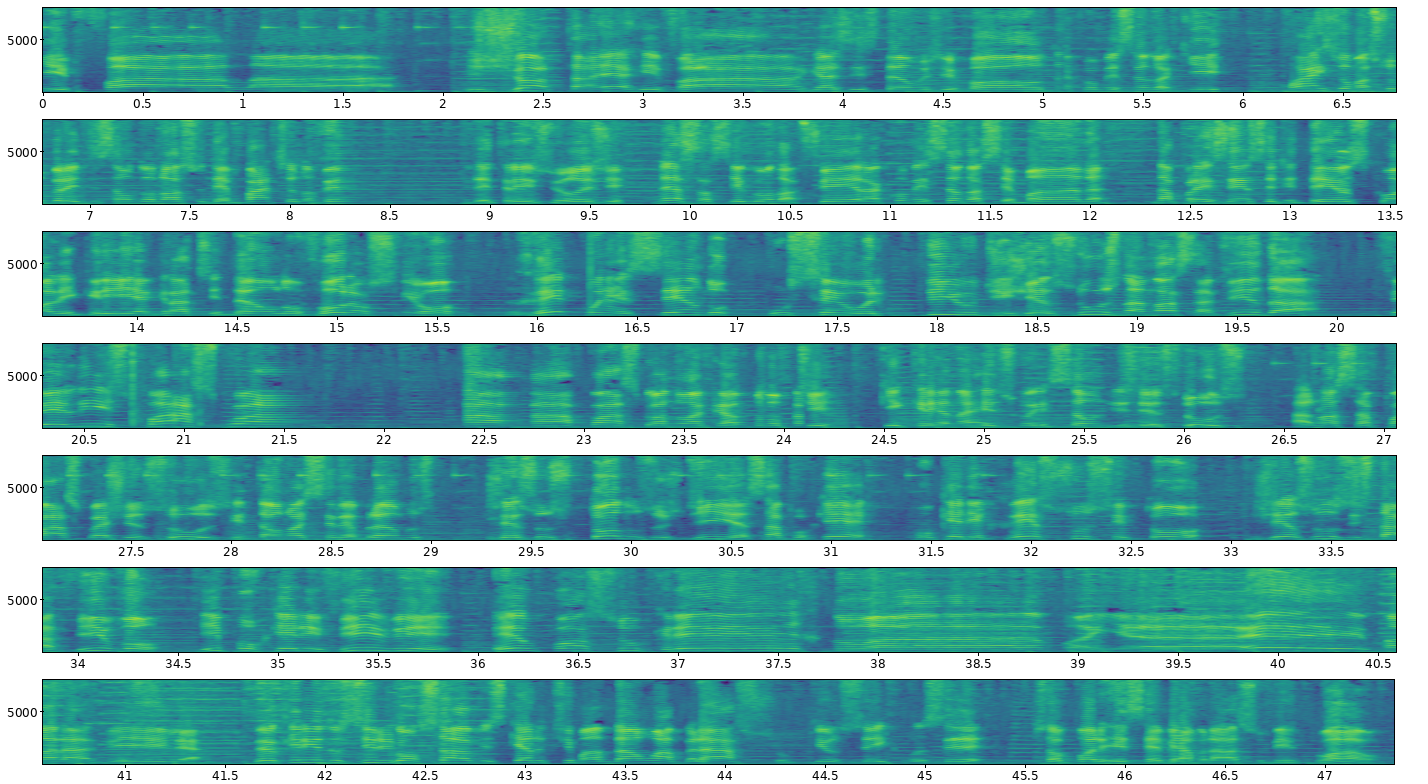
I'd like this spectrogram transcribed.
que fala! J.R. Vargas, estamos de volta, começando aqui mais uma super edição do nosso debate 93 de hoje, nessa segunda-feira, começando a semana, na presença de Deus, com alegria, gratidão, louvor ao Senhor, reconhecendo o senhorio de Jesus na nossa vida. Feliz Páscoa! A Páscoa não acabou, que crê na ressurreição de Jesus. A nossa Páscoa é Jesus, então nós celebramos Jesus todos os dias. Sabe por quê? Porque ele ressuscitou. Jesus está vivo e porque ele vive, eu posso crer no amanhã. Ei, maravilha! Meu querido Ciro Gonçalves, quero te mandar um abraço, porque eu sei que você só pode receber abraço virtual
